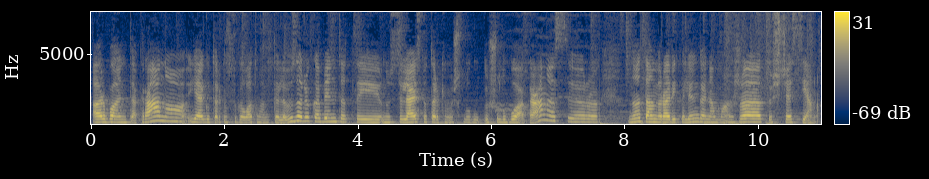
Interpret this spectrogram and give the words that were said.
arba ant ekrano, jeigu, tarkim, sugalvotumėm televizorių kabinti, tai nusileistų, tarkim, iš lubų, iš lubų ekranas ir nu, tam yra reikalinga nemaža tuščia siena.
